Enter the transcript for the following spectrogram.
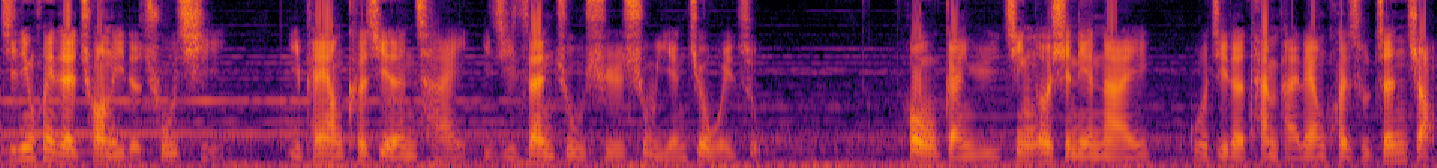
基金会在创立的初期，以培养科技人才以及赞助学术研究为主，后敢于近二十年来。国际的碳排量快速增长，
